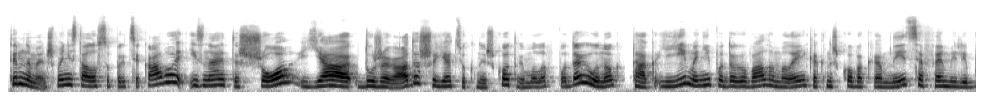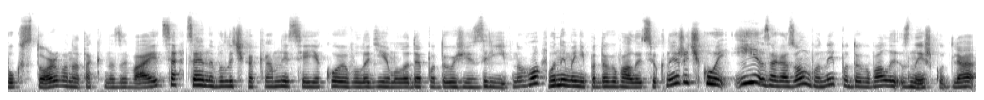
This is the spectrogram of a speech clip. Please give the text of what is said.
Тим не менш, мені стало супер цікаво, і знаєте що? Я дуже рада, що я цю книжку отримала в подарунок. Так, її мені подарувала маленька книжкова крамниця Family Bookstore, вона так і називається. Це невеличка крамниця, якою володіє молоде подружжя з Рівного. Вони мені подарували цю книжечку, і заразом вони подарували знижку для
